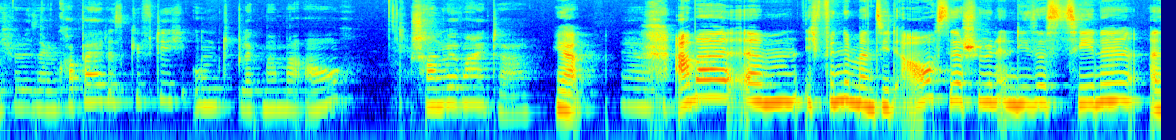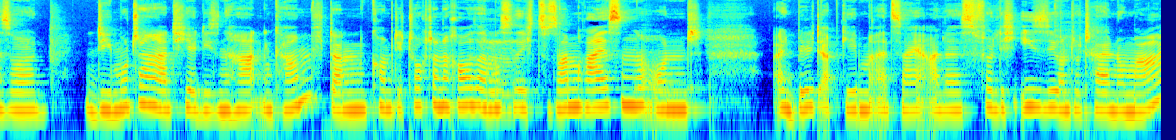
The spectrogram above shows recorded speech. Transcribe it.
Ich würde sagen, Copperhead ist giftig und Black Mamba auch. Schauen wir weiter. Ja. Ja. Aber ähm, ich finde, man sieht auch sehr schön in dieser Szene, also die Mutter hat hier diesen harten Kampf, dann kommt die Tochter nach Hause, dann muss sie sich zusammenreißen und ein Bild abgeben, als sei alles völlig easy und total normal.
